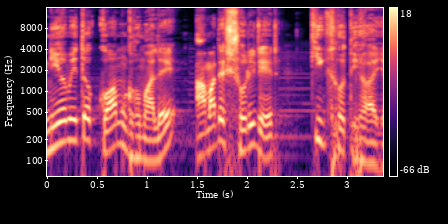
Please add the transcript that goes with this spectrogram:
নিয়মিত কম ঘুমালে আমাদের শরীরের কি ক্ষতি হয়?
